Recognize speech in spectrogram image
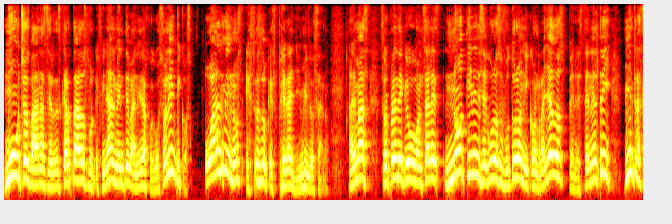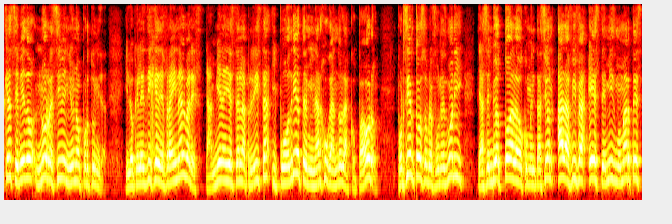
muchos van a ser descartados porque finalmente van a ir a Juegos Olímpicos. O al menos eso es lo que espera Jimmy Lozano. Además, sorprende que Hugo González no tiene seguro su futuro ni con Rayados, pero está en el tri, mientras que Acevedo no recibe ni una oportunidad. Y lo que les dije de Efraín Álvarez, también ahí está en la prelista y podría terminar jugando la Copa Oro. Por cierto, sobre Funes Mori, ya se envió toda la documentación a la FIFA este mismo martes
